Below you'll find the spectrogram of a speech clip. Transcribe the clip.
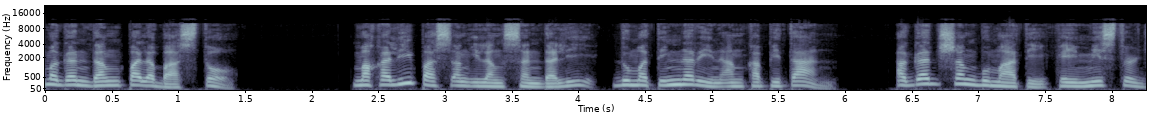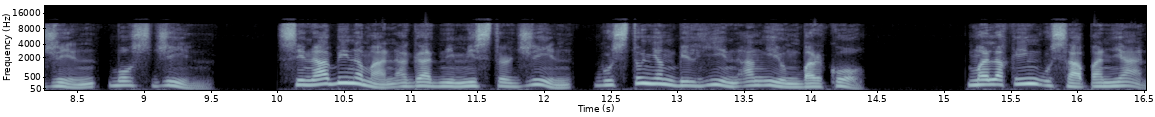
magandang palabas to. Makalipas ang ilang sandali, dumating na rin ang kapitan. Agad siyang bumati kay Mr. Jin, Boss Jin. Sinabi naman agad ni Mr. Jin, gusto niyang bilhin ang iyong barko. Malaking usapan yan,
